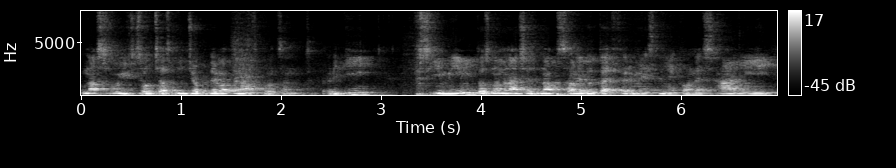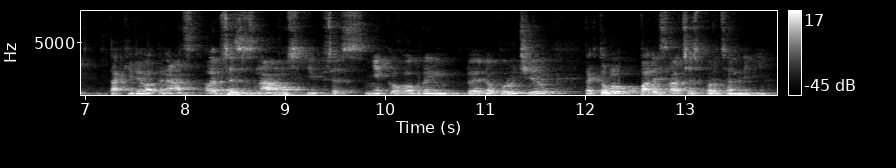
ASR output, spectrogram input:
na svůj současný job 19% lidí, přímým, to znamená, že napsali do té firmy, jestli někoho neshání, taky 19, ale přes známosti, přes někoho, kdo jim kdo je doporučil, tak to bylo 56% lidí,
